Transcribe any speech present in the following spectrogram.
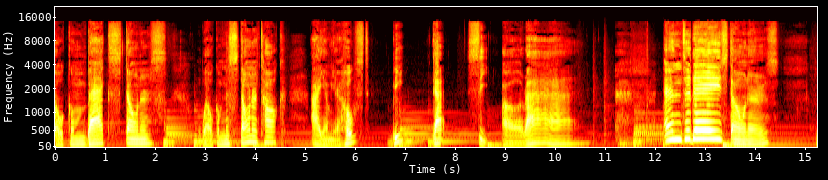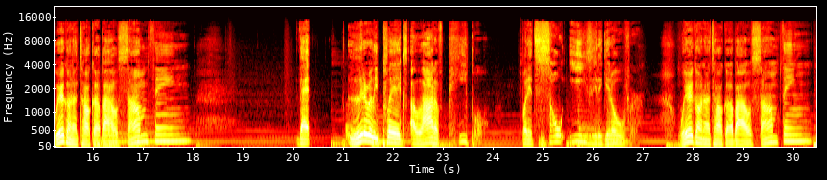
Welcome back, stoners. Welcome to Stoner Talk. I am your host, B. C. Alright. And today, stoners, we're going to talk about something that literally plagues a lot of people, but it's so easy to get over we're going to talk about something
